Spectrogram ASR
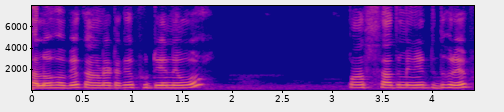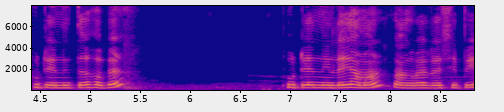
ভালোভাবে কাঁকড়াটাকে ফুটিয়ে নেব। পাঁচ সাত মিনিট ধরে ফুটিয়ে নিতে হবে। ফুটে নিলেই আমার কাঁকড়ার রেসিপি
